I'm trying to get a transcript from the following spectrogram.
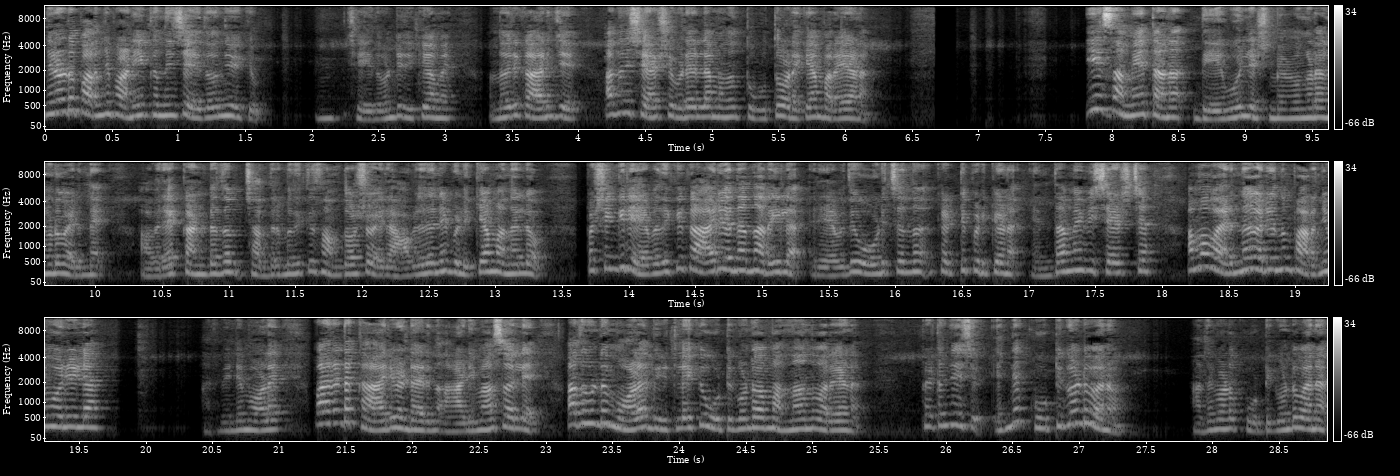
നിന്നോട് പറഞ്ഞ പണിയൊക്കെ നീ ചെയ്തോന്ന് ചോദിക്കും. "ഉം, അന്നൊരു കാര്യം ചെയ്യും. അതിനുശേഷം ഇവിടെ എല്ലാം ഒന്ന് തൂത്തു ഉടയ്ക്കാൻ പറയാണ്. ഈ സമയത്താണ് ദേവും ലക്ഷ്മിയും കൂടെ അങ്ങോട്ട് വരുന്നത് അവരെ കണ്ടതും ചന്ദ്രമതിക്ക് സന്തോഷമായി. രാവിലെ തന്നെ വിളിക്കാൻ വന്നല്ലോ. പക്ഷെങ്കിൽ രേവതിക്ക് കാര്യം എന്താണെന്ന് അറിയില്ല. രേവതി ഓടിച്ചെന്ന് കെട്ടിപ്പിടിക്കുകയാണ് എന്താ അമ്മ വിശേഷിച്ച? അമ്മ വരുന്ന കാര്യമൊന്നും പറഞ്ഞു പോലില്ല. അത് പിന്നെ മോളെ വരേണ്ട കാര്യം ഉണ്ടായിരുന്നു ആടിമാസം അല്ലേ അതുകൊണ്ട് മോളെ വീട്ടിലേക്ക് കൂട്ടിക്കൊണ്ടുപോകാൻ വന്നാന്ന് പറയാണ്. പെട്ടെന്ന് ചോദിച്ചു എന്നെ കൂട്ടിക്കൊണ്ട് പോകാനോ? അത് നമ്മളെ കൂട്ടിക്കൊണ്ട് പോകാനാ.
